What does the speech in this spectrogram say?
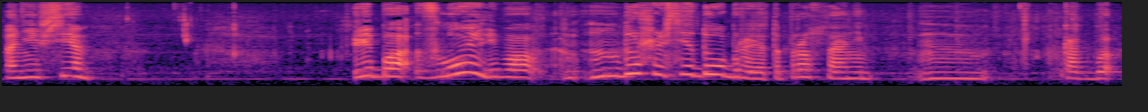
Они все либо злой, либо... Души все добрые, это просто они как бы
